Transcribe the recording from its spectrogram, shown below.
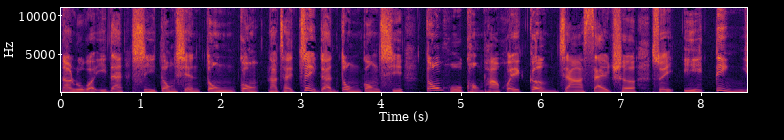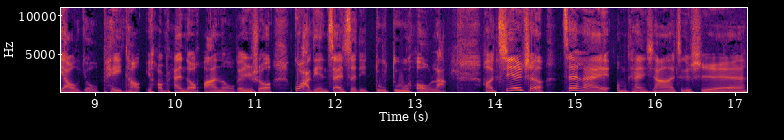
那如果一旦系东线动工，那在这段动工期，东湖恐怕会更加塞车，所以一定要有配套，要不然的话呢，我跟你说，挂点在这里嘟嘟后啦。好，接着再来，我们看一下这个是，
